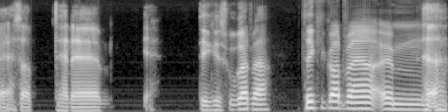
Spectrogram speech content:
altså, han er, ja, det kan sgu godt være. Det kan godt være. Øhm, ja.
